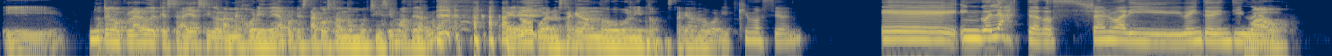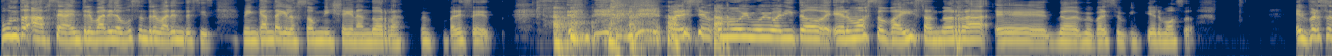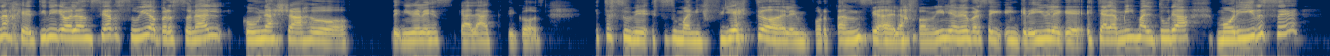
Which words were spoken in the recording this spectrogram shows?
y no tengo claro de que haya sido la mejor idea porque está costando muchísimo hacerlo, pero bueno, está quedando bonito, está quedando bonito. Qué emoción. Eh, Ingolasters, January 2021. Wow. Punto, ah, o sea, entre lo puse entre paréntesis. Me encanta que los ovnis lleguen a Andorra. Me parece, parece muy, muy bonito, hermoso país, Andorra. eh, no, me parece hermoso. El personaje tiene que balancear su vida personal con un hallazgo de niveles galácticos. Esto es, un, esto es un manifiesto de la importancia de la familia. A mí me parece increíble que esté a la misma altura morirse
